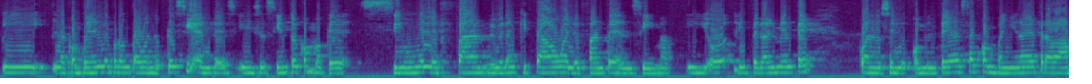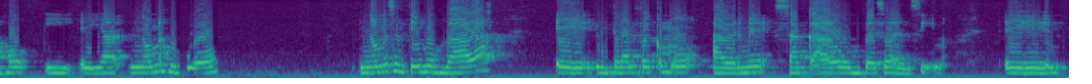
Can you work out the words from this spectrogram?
y la compañera le pregunta, bueno, ¿qué sientes? Y dice, siento como que si un elefante, me hubieran quitado un elefante de encima. Y yo literalmente, cuando se lo comenté a esa compañera de trabajo y ella no me juzgó, no me sentí juzgada, eh, literal fue como haberme sacado un peso de encima. Eh,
